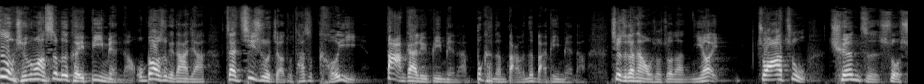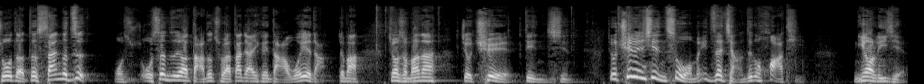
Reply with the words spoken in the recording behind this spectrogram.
这种情况是不是可以避免的？我告诉给大家，在技术的角度，它是可以大概率避免的，不可能百分之百避免的。就是刚才我所说的，你要抓住圈子所说的这三个字，我我甚至要打得出来，大家也可以打，我也打，对吧？叫什么呢？就确定性。就确定性是我们一直在讲这个话题，你要理解。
